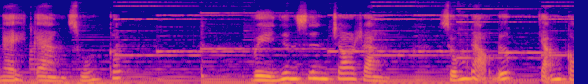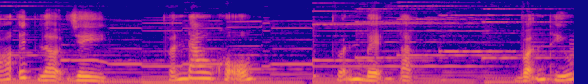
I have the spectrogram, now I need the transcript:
ngày càng xuống cấp vì nhân sinh cho rằng sống đạo đức chẳng có ích lợi gì, vẫn đau khổ, vẫn bệnh tật, vẫn thiếu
